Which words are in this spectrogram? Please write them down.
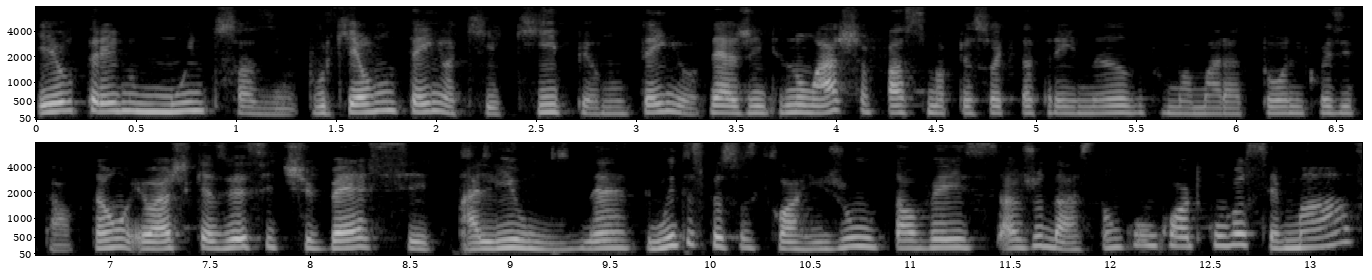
Eu treino muito sozinho, porque eu não tenho aqui equipe, eu não tenho tenho, né? A gente não acha fácil uma pessoa que está treinando para uma maratona e coisa e tal. Então, eu acho que às vezes se tivesse ali um, né? Muitas pessoas que correm junto, talvez ajudasse. Então, concordo com você, mas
